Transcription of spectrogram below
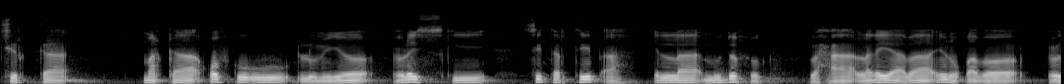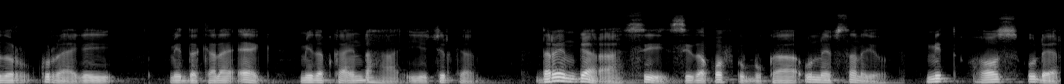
jirka. Marka qofku uu lumiyo culeyskii si tartiib ah ilaa muddo fog waxaa laga yaabaa inuu qabo cudur ku raagay. Midda kale eeg midabka indhaha iyo jirka. Dareen gaar ah si sida qofka bukaa u neefsanayo mid hoos u dheer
